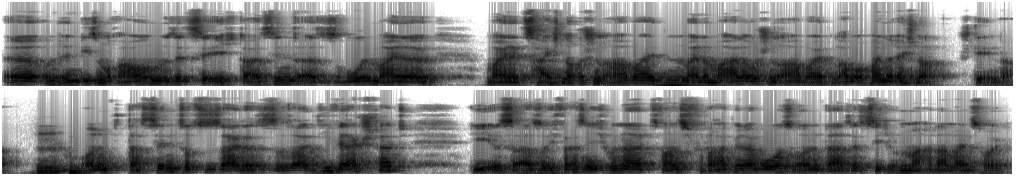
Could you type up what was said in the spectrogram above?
äh, und in diesem Raum sitze ich, da sind also sowohl meine meine zeichnerischen Arbeiten, meine malerischen Arbeiten, aber auch meine Rechner stehen da. Mhm. Und das sind sozusagen, das ist sozusagen die Werkstatt, die ist also, ich weiß nicht, 120 Quadratmeter groß und da sitze ich und mache da mein Zeug.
